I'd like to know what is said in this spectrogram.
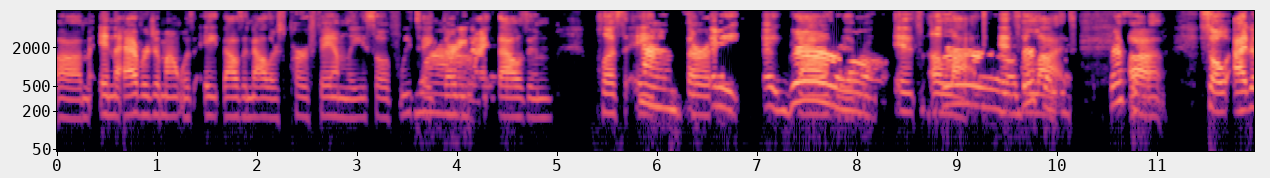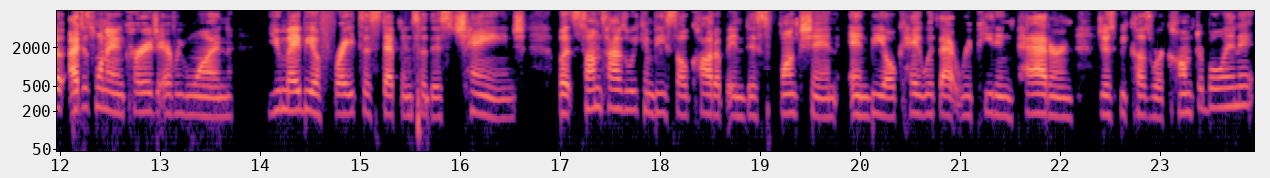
um, and the average amount was $8,000 per family. So if we take Wow. 39,000 plus eight thir- eight. Hey, thousand, girl. it's a lot. It's a that's a lot. lot. A Uh, so I, do, I just want to encourage everyone. You may be afraid to step into this change, but sometimes we can be so caught up in dysfunction and be okay with that repeating pattern just because we're comfortable in it,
